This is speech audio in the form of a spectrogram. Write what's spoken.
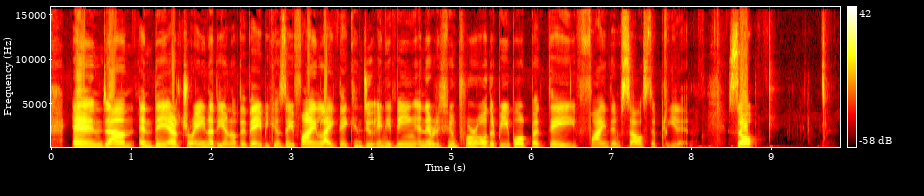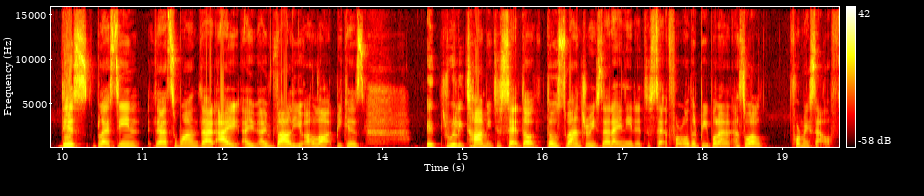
and um, and they are drained at the end of the day because they find like they can do anything and everything for other people, but they find themselves depleted. So this blessing, that's one that I I, I value a lot because it really taught me to set those boundaries that I needed to set for other people and as well for myself.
